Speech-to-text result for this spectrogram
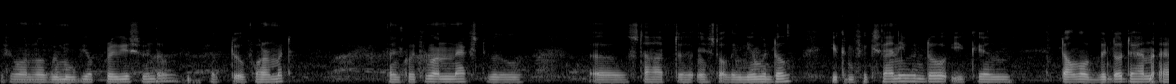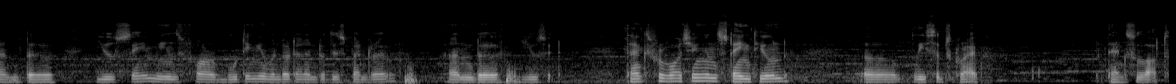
If you want to remove your previous window you to format then clicking on next will uh, start uh, installing new window. You can fix any window. You can download window 10 and uh, use same means for booting your window 10 into this pen drive and uh, use it thanks for watching and staying tuned. Uh, please subscribe. Thanks a lot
